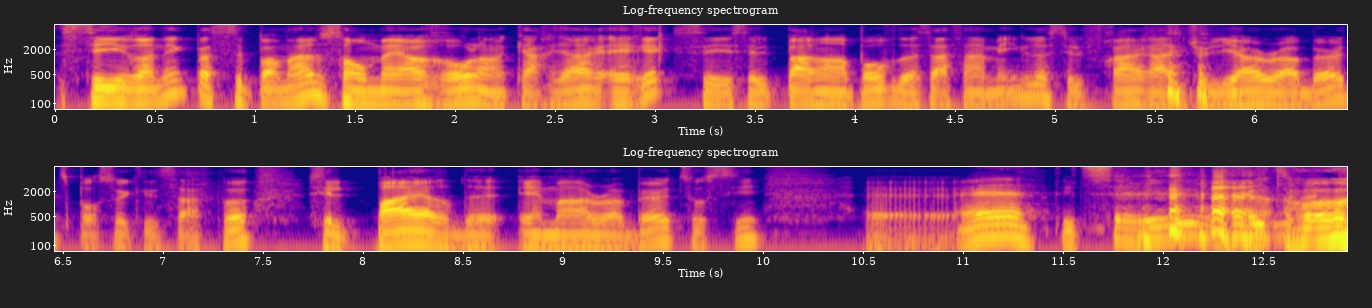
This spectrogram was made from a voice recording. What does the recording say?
c'est ironique parce que c'est pas mal son meilleur rôle en carrière. Eric, c'est le parent pauvre de sa famille, là. C'est le frère à Julia Roberts, pour ceux qui le savent pas. C'est le père de Emma Roberts aussi. Euh... Hein? T'es-tu sérieux? oh,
